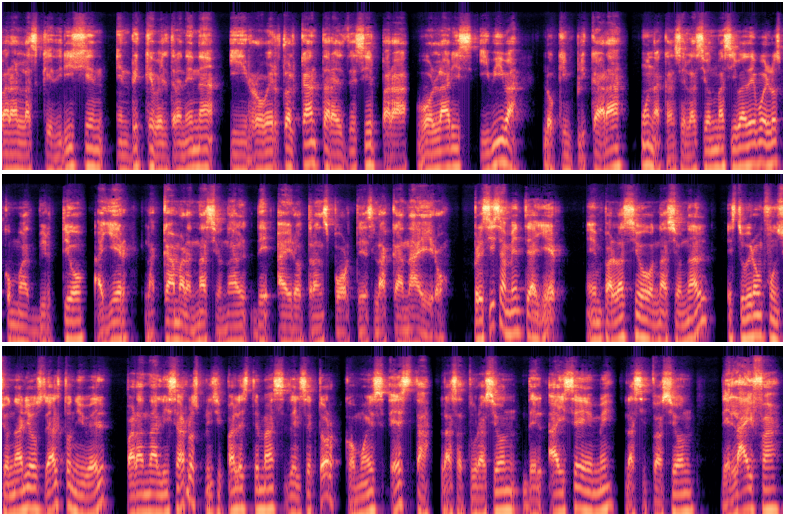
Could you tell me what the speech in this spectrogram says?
para las que dirigen Enrique Beltranena y Roberto Alcántara, es decir, para Volaris y Viva, lo que implicará una cancelación masiva de vuelos, como advirtió ayer la Cámara Nacional de Aerotransportes, la Canaero. Precisamente ayer, en Palacio Nacional, estuvieron funcionarios de alto nivel para analizar los principales temas del sector, como es esta, la saturación del ICM, la situación del AIFA,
